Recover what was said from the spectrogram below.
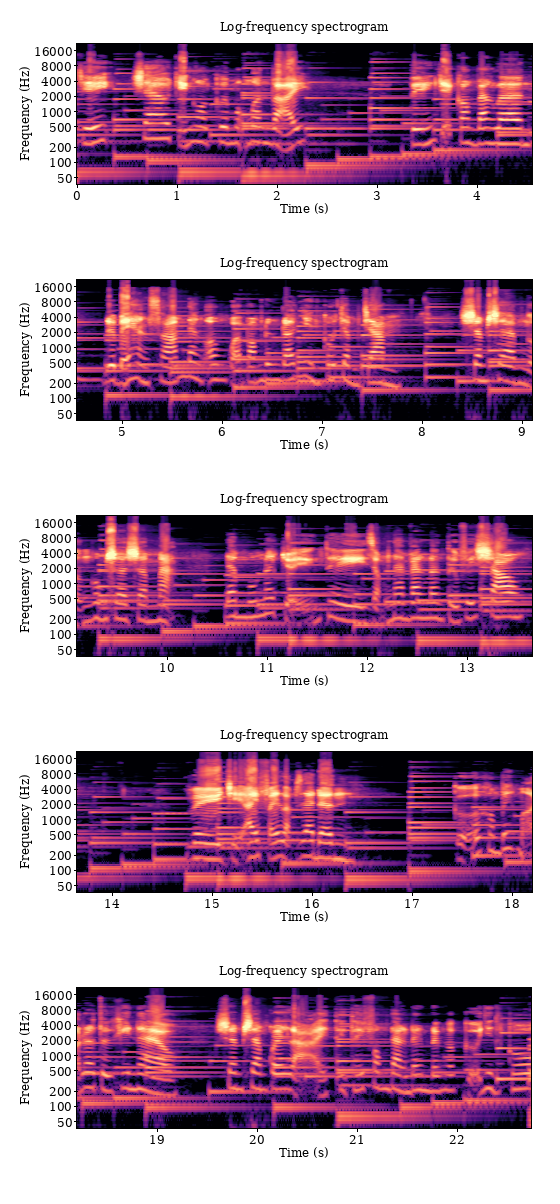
Chị, sao chị ngồi cười một mình vậy? Tiếng trẻ con vang lên Đứa bé hàng xóm đang ôm quả bóng đứng đó nhìn cô chầm chầm Sam Sam ngượng ngùng sờ sờ mặt Đang muốn nói chuyện thì giọng nam vang lên từ phía sau. Vì chị ấy phải lập gia đình. Cửa không biết mở ra từ khi nào. Sam Sam quay lại thì thấy Phong Đằng đang đứng ở cửa nhìn cô.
